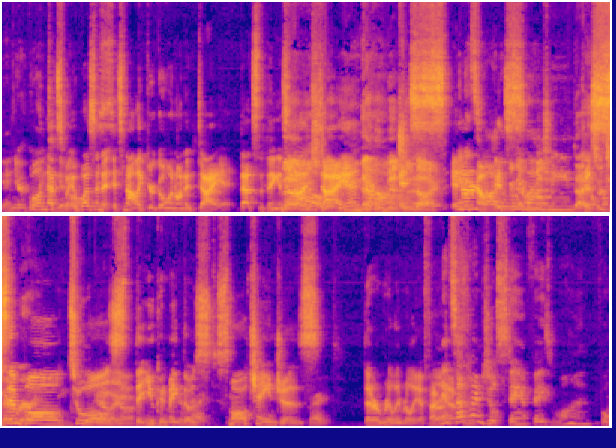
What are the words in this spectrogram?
and you're going Well, and that's to get what, it wasn't. this. It's not like you're going on a diet. That's the thing. It's no, not it's- diet. We never No. mentioned it's, diet. And No, no, no. not It's We never mentioned overwhelming. Diets You are simple tools Yeah, that you can make You're those right. small changes Right. that are really, really effective. And sometimes you'll stay in phase one for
